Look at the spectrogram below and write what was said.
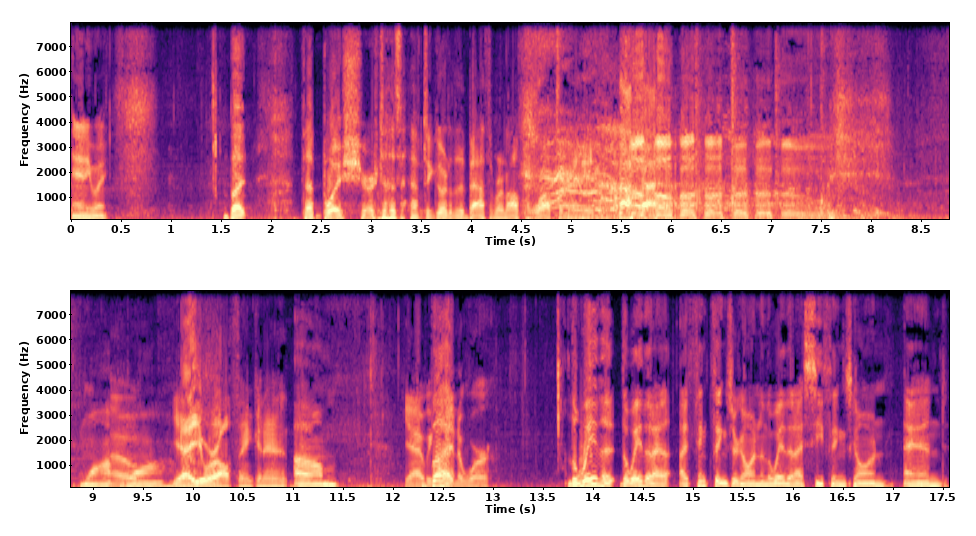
anyway, but That boy sure does have to go to the bathroom an awful lot tonight. wah, Oh. wah. yeah, you were all thinking it. Um, yeah, we but- kind of were. the way that the way that I, I think things are going and the way that I see things going, and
